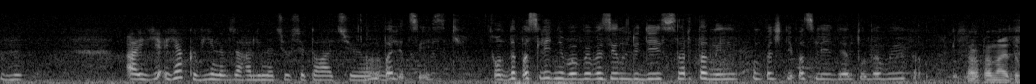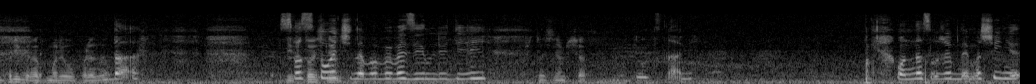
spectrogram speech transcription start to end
Мгм. А я- як він взагалі на цю ситуацію? Он полицейский. Он до последнего вывозил людей с Артаны. Он почти последний оттуда выехал. Сартана это пригород Мариуполя, да? Да. С И что с ним? Восточного вывозил людей. Что с ним сейчас? Ну, с нами. Он на служебной машине,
